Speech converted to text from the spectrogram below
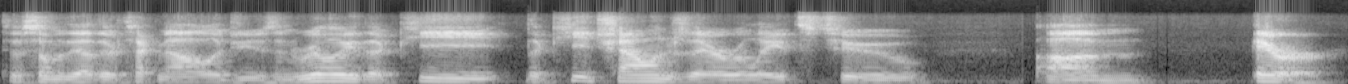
to some of the other technologies, and really the key the key challenge there relates to um, error,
